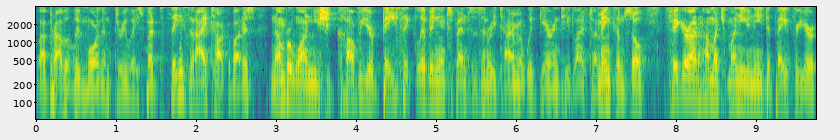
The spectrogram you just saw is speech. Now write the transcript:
Well, probably more than three ways. But things that I talk about is number one, you should cover your basic living expenses in retirement with guaranteed lifetime income. So figure out how much money you need to pay for your,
